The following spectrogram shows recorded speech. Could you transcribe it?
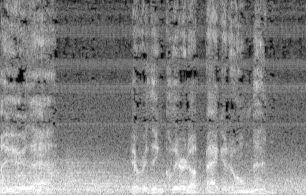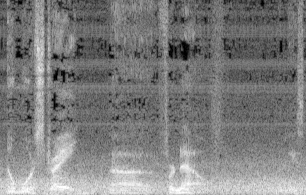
I hear that. Everything cleared up back at home then? No more stray? Uh, for now, at least.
